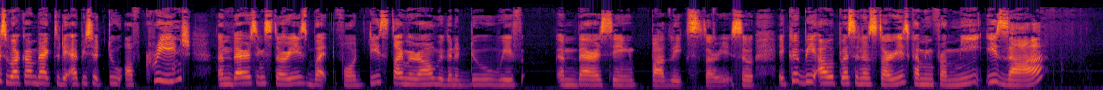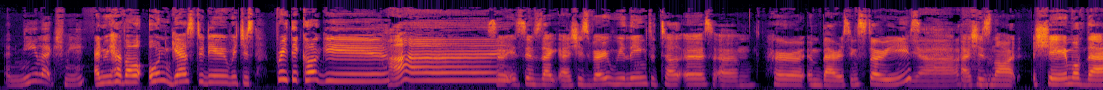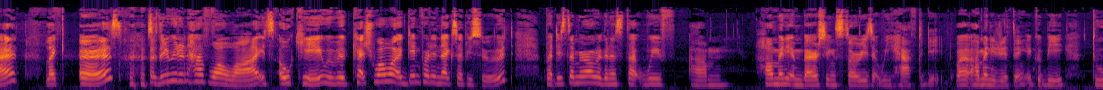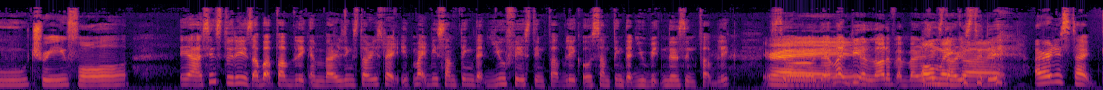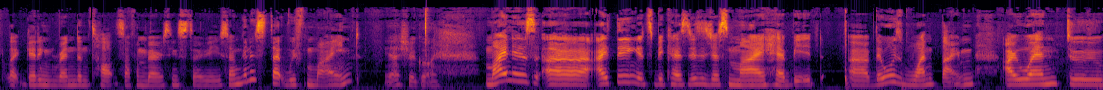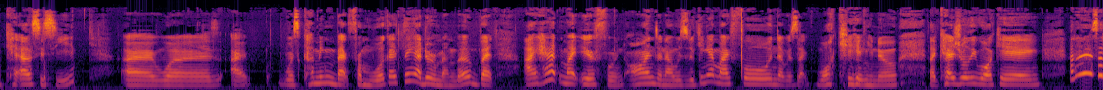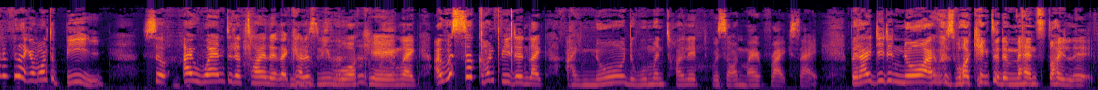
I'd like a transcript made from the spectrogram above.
Guys, welcome back to the episode 2 of Cringe Embarrassing Stories. But for this time around, we're gonna do with embarrassing public stories. So it could be our personal stories coming from me, Iza, And me, Lakshmi. and we have our own guest today, which is Pretty Corgi. Hi. So it seems like uh, she's very willing to tell us um, her embarrassing stories. Yeah. Uh, she's not ashamed of that, like us. so today we don't have Wawa. It's okay. We will catch Wawa again for the next episode. But this time around, we're gonna start with um, how many embarrassing stories that we have today. Well, how many do you think? It could be two, three, four. Yeah, since today is about public embarrassing stories, right? It might be something that you faced in public or something that you witnessed in public. Right. So there might be a lot of embarrassing Oh my stories god. today. I already start like getting random thoughts of embarrassing stories. So I'm gonna start with mine. Yeah, sure, go on. Mine is, uh, I think it's because this is just my habit. Uh, there was one time I went to KLCC. I was I was coming back from work. I think I don't remember, but I had my earphone on and I was looking at my phone. That was like walking, you know, like casually walking, and then I started to feel like I want to pee. So I went to the toilet, like carelessly walking. Like I was so confident, like I know the woman toilet was on my right side, but I didn't know I was walking to the man's toilet.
